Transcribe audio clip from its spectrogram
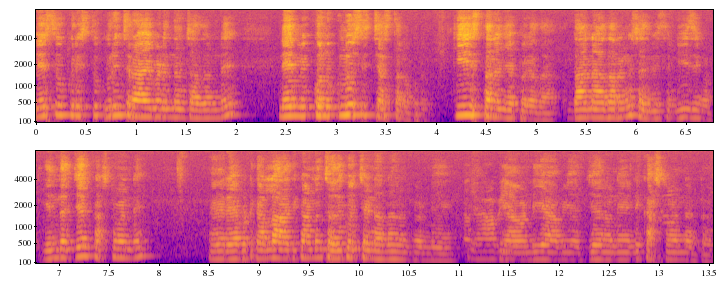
యేసుక్రీస్తు గురించి రాయబడిందని చదవండి. నేను మీకు కొన్ని క్లూస్ ఇచ్చేస్తాను అప్పుడు. కీ ఇస్తానని చెప్పి కదా దాని ఆధారంగా చదివేసాను ఈజీగా ఉంటుంది. ఎనిమిది అధ్యాయాలు కష్టమండి. రేపటికల్లా ఆది కాండం చదువుకొచ్చేయండి అన్నాను అనుకోండి. యాభై. యాభై అధ్యాయాలు ఉన్నాయండి కష్టమండి అంటారు.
